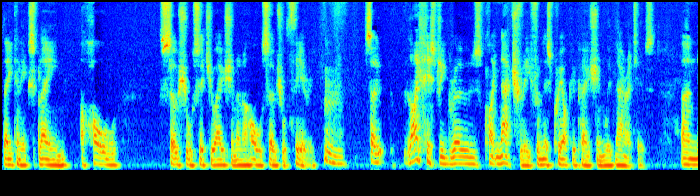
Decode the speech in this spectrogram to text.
they can explain a whole social situation and a whole social theory. Hmm. So life history grows quite naturally from this preoccupation with narratives. And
